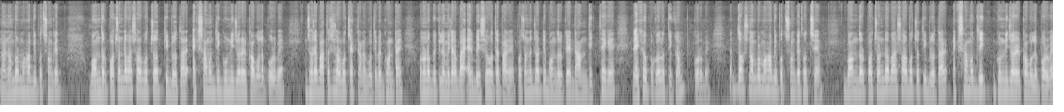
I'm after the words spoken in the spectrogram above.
নয় নম্বর মহাবিপদ সংকেত, বন্দর প্রচণ্ড বা সর্বোচ্চ তীব্রতার এক সামুদ্রিক ঘূর্ণিঝড়ের কবলে পড়বে। ঝড়ে বাতাসে সর্বোচ্চ একটানা গতিবেগ ঘন্টায় উননব্বই কিলোমিটার বা এর বেশিও হতে পারে। প্রচণ্ড ঝড়টি বন্দরকে ডান দিক থেকে রেখে উপকূল অতিক্রম করবে। দশ নম্বর মহাবিপদ সংকেত হচ্ছে, বন্দর প্রচণ্ড বা সর্বোচ্চ তীব্রতার এক সামুদ্রিক ঘূর্ণিঝড়ের কবলে পড়বে।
